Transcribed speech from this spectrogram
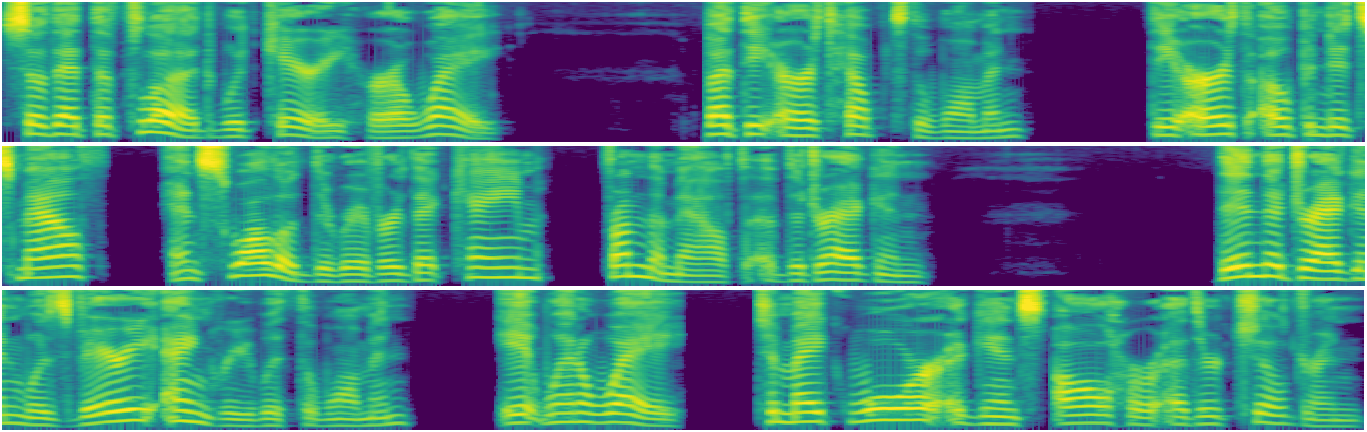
so that the flood would carry her away. But the earth helped the woman. The earth opened its mouth and swallowed the river that came from the mouth of the dragon. Then the dragon was very angry with the woman. It went away to make war against all her other children.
